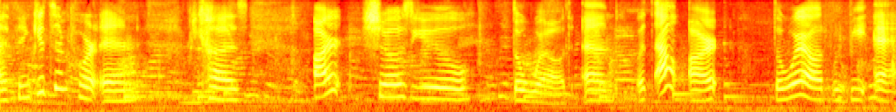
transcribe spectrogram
I think it's important because art shows you the world, and without art, the world would be eh.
